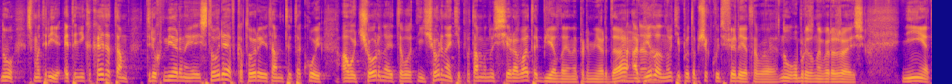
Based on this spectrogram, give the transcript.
Ну, смотри, это не какая-то там трехмерная история, в которой там ты такой, а вот черное это вот не черное, типа там оно серовато-белое, например, да? А Да. белое, ну, типа вообще какое-то фиолетовое, ну, образно выражаясь. Нет,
